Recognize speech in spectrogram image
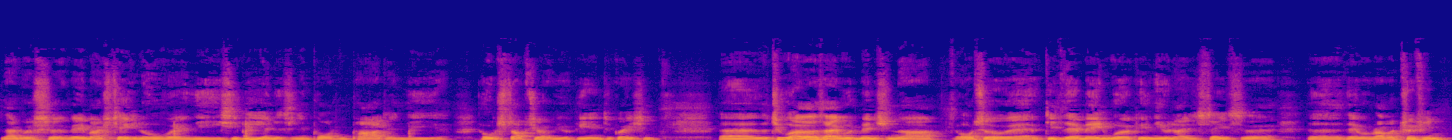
that was uh, very much taken over in the ECB and it's an important part in the uh, whole structure of European integration. Uh, the two others I would mention are also did their main work in the United States. they were Robert Triffin,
